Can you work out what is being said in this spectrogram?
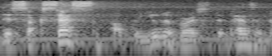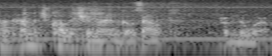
the success of the universe depends upon how much Kol Shemayim goes out from the world.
